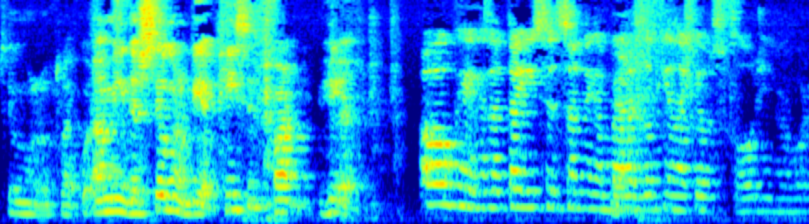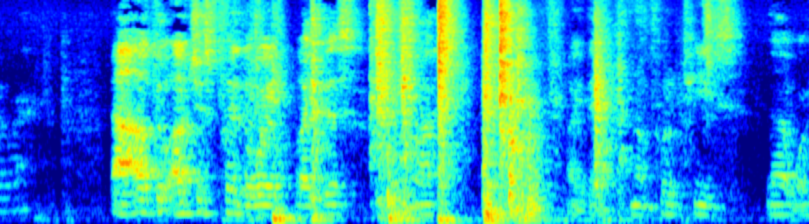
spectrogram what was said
still gonna look like. I mean, there's still gonna be a piece in front here. Oh, okay, because I thought you said something about it looking like it was floating or whatever. Uh, I'll do. I'll just put it away like this, like that, and I'll put a piece that way.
